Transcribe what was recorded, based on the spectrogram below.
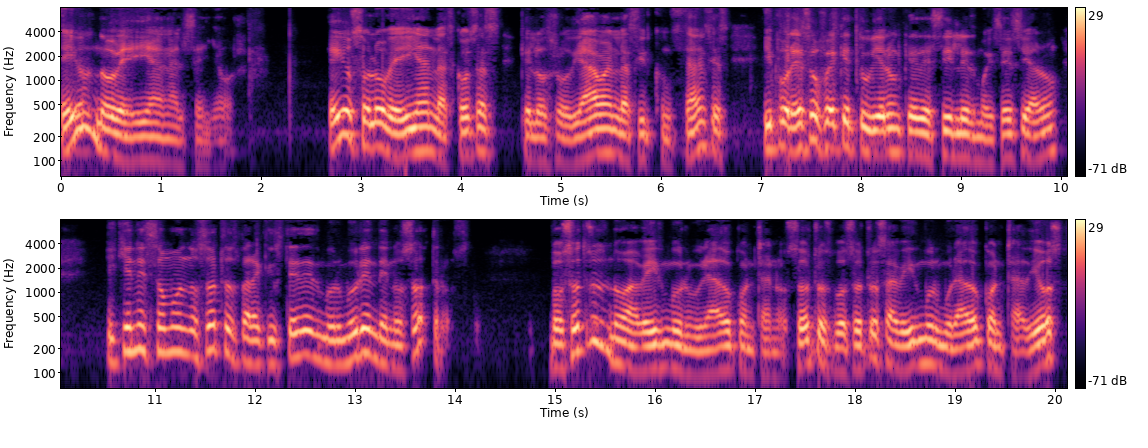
Ellos no veían al Señor. Ellos solo veían las cosas que los rodeaban, las circunstancias, y por eso fue que tuvieron que decirles Moisés y Aarón, ¿y quiénes somos nosotros para que ustedes murmuren de nosotros? Vosotros no habéis murmurado contra nosotros, vosotros habéis murmurado contra Dios,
